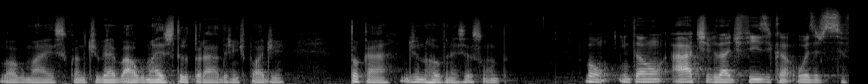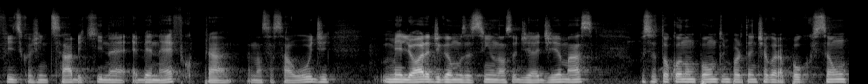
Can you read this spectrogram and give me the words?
logo mais, quando tiver algo mais estruturado, a gente pode tocar de novo nesse assunto. Bom, então a atividade física, o exercício físico, a gente sabe que né, é benéfico para a nossa saúde, melhora, digamos assim, o nosso dia a dia, mas você tocou num ponto importante agora há pouco, que são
